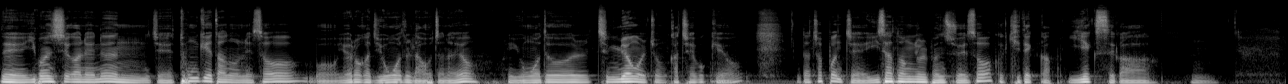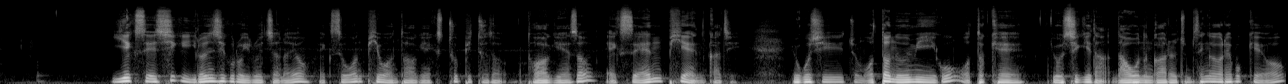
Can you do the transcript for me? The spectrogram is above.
네, 이번 시간에는 이제 통계 단원에서 뭐 여러 가지 용어들 나오잖아요. 이 용어들 증명을 좀 같이 해볼게요. 일단 첫 번째 이산 확률 변수에서 그 기대값 EX가 음, EX의 식이 이런 식으로 이루어지잖아요. X1 P1 더하기 X2 P2 더, 더하기 해서 XN PN까지. 요것이 좀 어떤 의미이고 어떻게 요 식이 나, 나오는가를 좀 생각을 해볼게요.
